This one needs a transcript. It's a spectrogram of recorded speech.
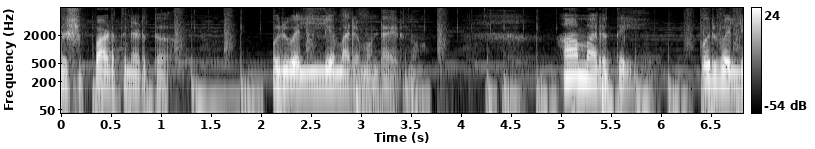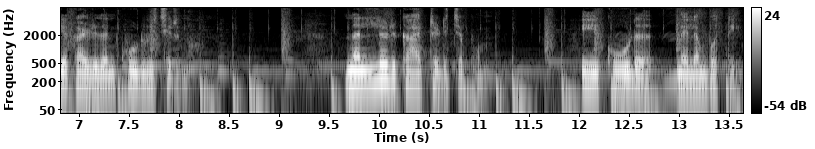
കൃഷിപ്പാടത്തിനടുത്ത് ഒരു വലിയ മരമുണ്ടായിരുന്നു. ആ മരത്തിൽ ഒരു വലിയ കഴുകൻ കൂട് വെച്ചിരുന്നു. നല്ലൊരു കാറ്റടിച്ചപ്പം ഈ കൂട് നിലംപൊത്തി.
